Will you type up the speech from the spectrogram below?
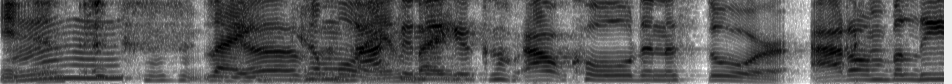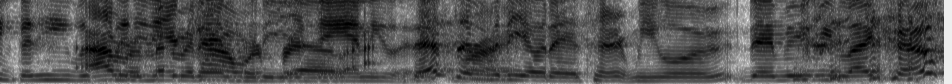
Mm-hmm. like, come on, knocked the like, nigga out cold in the store. I don't believe that he was I sitting there coward for Dani. That's the right. video that turned me on. That made me like him.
